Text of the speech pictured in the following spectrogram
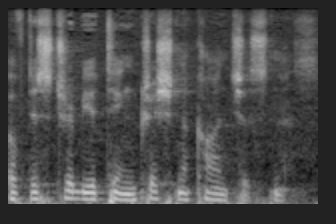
of distributing Krishna consciousness.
